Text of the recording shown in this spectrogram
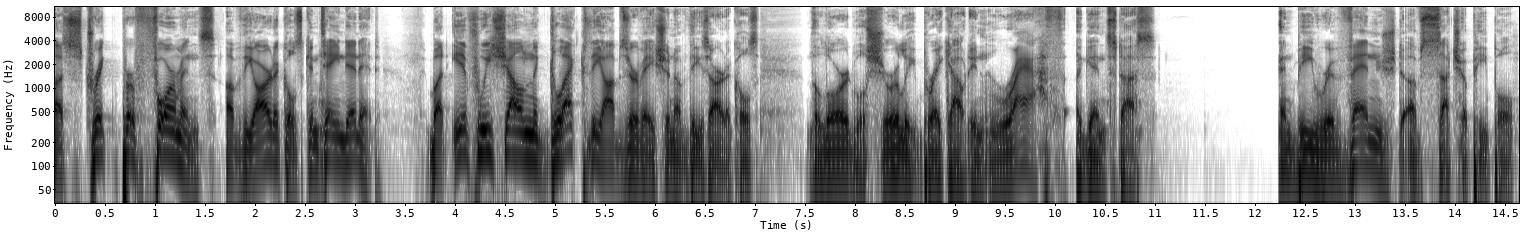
a strict performance of the articles contained in it. But if we shall neglect the observation of these articles, the Lord will surely break out in wrath against us and be revenged of such a people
